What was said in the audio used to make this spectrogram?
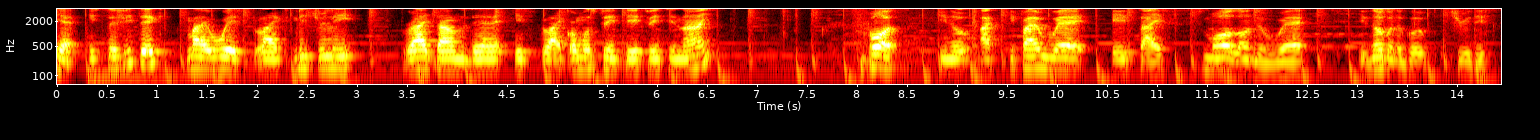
yeah so if you take my waist like literally right down there it's like almost 28 29 but you know if i wear a size small underwear it's not going to go through this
